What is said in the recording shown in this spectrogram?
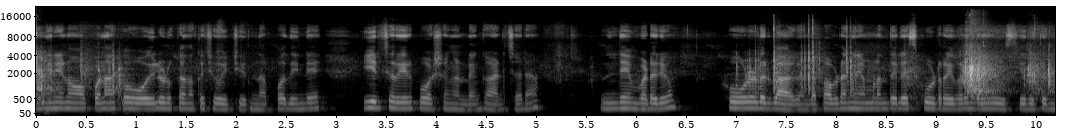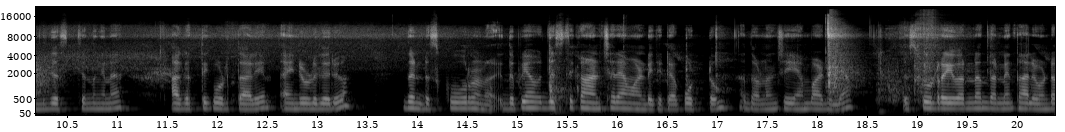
എങ്ങനെയാണ് ഓപ്പൺ ആക്കുക ഓയിൽ കൊടുക്കുക എന്നൊക്കെ ചോദിച്ചിരുന്നു. അപ്പോൾ അതിന്റെ ഈ ഒരു ചെറിയൊരു പോർഷൻ കണ്ടെങ്കിൽ കാണിച്ചു തരാം. ഇതിന്റെ ഇവിടെ ഒരു ഹോളുള്ളൊരു ഭാഗമുണ്ട്. അപ്പോൾ അവിടെ അങ്ങനെ നമ്മൾ എന്തെങ്കിലും സ്ക്രൂ ഡ്രൈവർ എന്തെങ്കിലും യൂസ് ചെയ്തിട്ട് ജസ്റ്റ് ഒന്നിങ്ങനെ അകത്തി കൊടുത്താൽ അതിന്റെ ഉള്ളിലൊരു ഇതുണ്ട് സ്ക്രൂറാണ് ഇതിപ്പോൾ ഞാൻ ജസ്റ്റ് കാണിച്ചു തരാൻ വേണ്ടിയിട്ട് പൊട്ടും അതൊന്നും ചെയ്യാൻ പാടില്ല. സ്ക്രൂ ഡ്രൈവറിന്റെ എന്തുണ്ടെങ്കിൽ തലകൊണ്ട്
